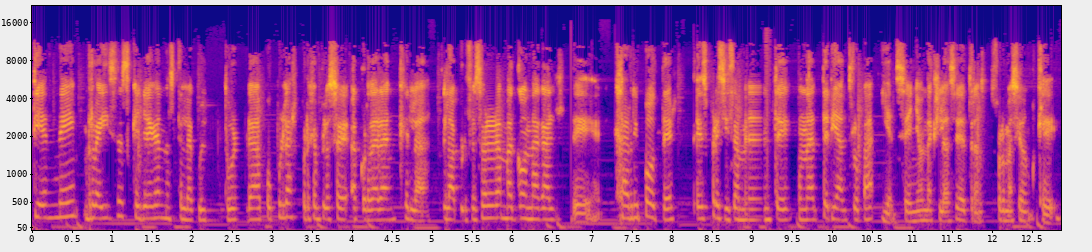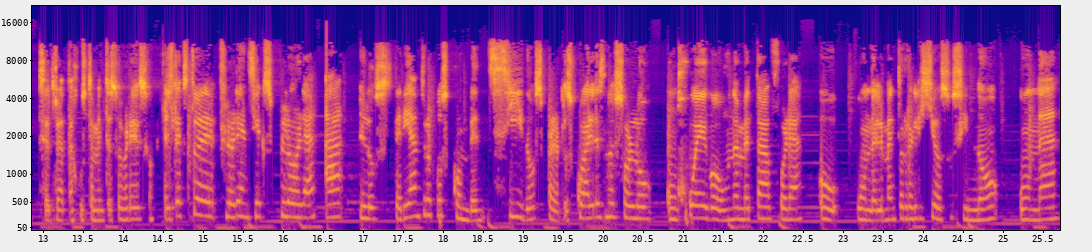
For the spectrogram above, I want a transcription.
tiene raíces que llegan hasta la cultura popular. Por ejemplo, se acordarán que la, la profesora McGonagall de Harry Potter es precisamente una teriántropa y enseña una clase de transformación que se trata justamente sobre eso. El texto de Florencia explora a los teriántropos convencidos para los cuales no es solo un juego, una metáfora o un elemento religioso, sino una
